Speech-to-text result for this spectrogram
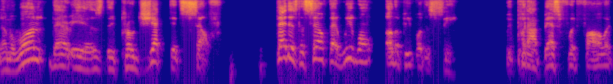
Number one, there is the projected self. That is the self that we want other people to see. We put our best foot forward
